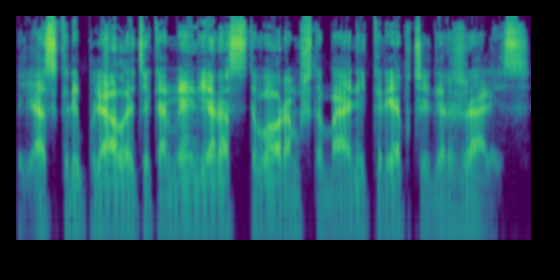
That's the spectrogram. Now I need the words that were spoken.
Я скреплял эти каменья раствором, чтобы они крепче держались.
